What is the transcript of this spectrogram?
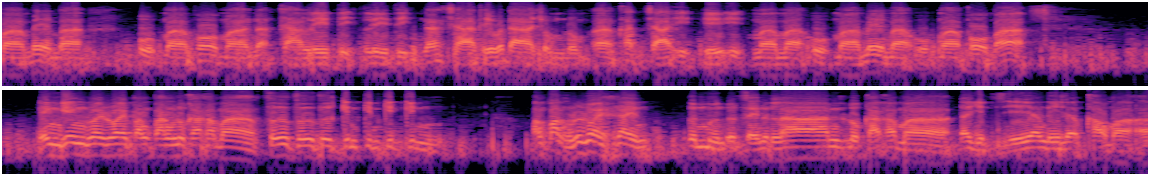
มาเมมา อุมาพ่อมานะชาลีติลีตินะชาเทวดาชมนุมอาคัตสาอิเออิมามาอุมาเมมาอุมาพ่อมาเฮงเฮงรวยรวยปังปังลูกค้าเข้ามาซื้อซื้อซื้อกินกินกินกินปังปังรวยรวยได้เงินหมื่นเงินแสนเงินล้านลูกค้าเข้ามาได้ยินเสียงนี้แล้วเข้ามาอา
